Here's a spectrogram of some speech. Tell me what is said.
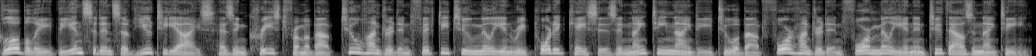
Globally, the incidence of UTIs has increased from about 252 million reported cases in 1990 to about 404 million in 2019.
